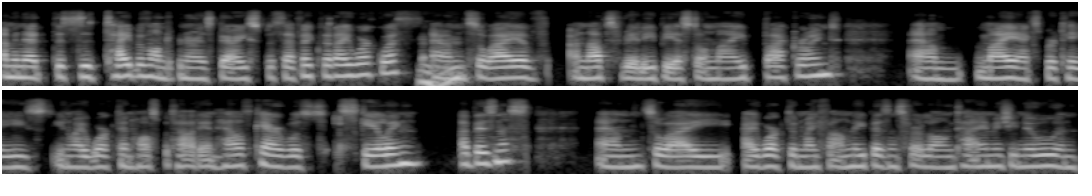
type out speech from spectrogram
I mean, it, this is a type of entrepreneur is very specific that I work with. Mm-hmm. Um, so I have, and that's really based on my background um, my expertise, you know, I worked in hospitality and healthcare was scaling a business. And um, so I I worked in my family business for a long time, as you know, and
